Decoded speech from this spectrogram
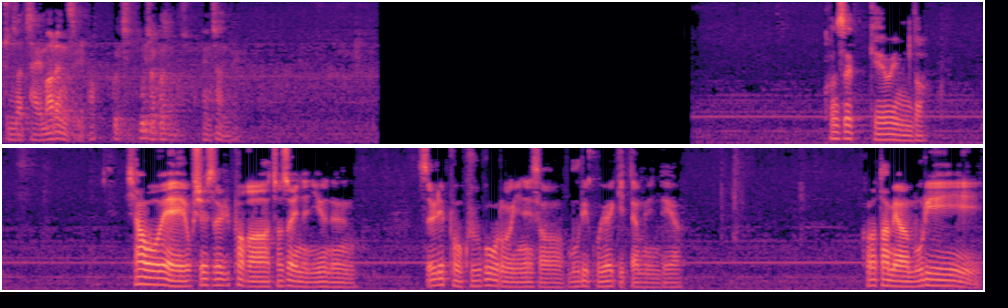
존나 잘 마르는 슬리퍼. 그렇지. 물이 잘 빠지는 거지. 괜찮은데. 컨셉 개요입니다. 샤워 후에 욕실 슬리퍼가 젖어 있는 이유는 슬리퍼 굴곡으로 인해서 물이 고여있기 때문인데요. 그렇다면 물이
